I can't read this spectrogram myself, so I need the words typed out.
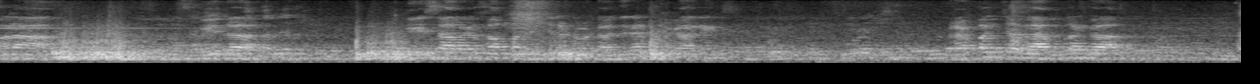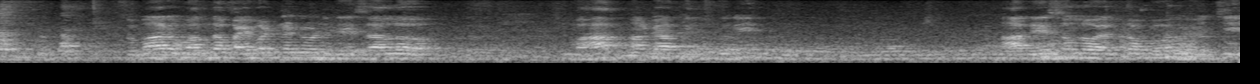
మన వివిధ దేశాలకు సంబంధించినటువంటి అధినేతలు కానీ ప్రపంచవ్యాప్తంగా సుమారు వంద పైబడినటువంటి దేశాల్లో మహాత్మాగా పిలుచుకుని ఆ దేశంలో ఎంతో గౌరవం ఇచ్చి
